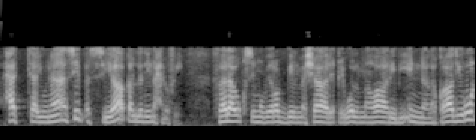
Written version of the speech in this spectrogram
حتى يناسب السياق الذي نحن فيه. فلا أقسم برب المشارق والمغارب إنا لقادرون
